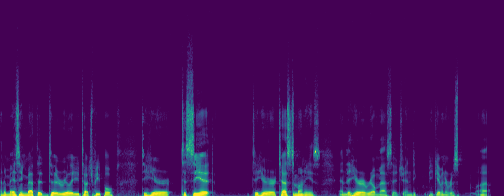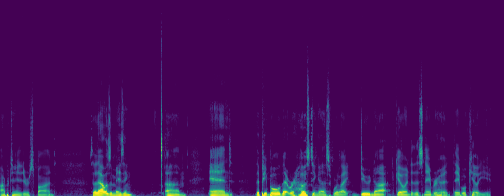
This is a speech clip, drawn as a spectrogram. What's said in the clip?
an amazing method to really touch people, to hear, to see it, to hear testimonies, and to hear a real message, and to be given a uh, opportunity to respond. So that was amazing. Um, and the people that were hosting us were like, "Do not go into this neighborhood; they will kill you."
